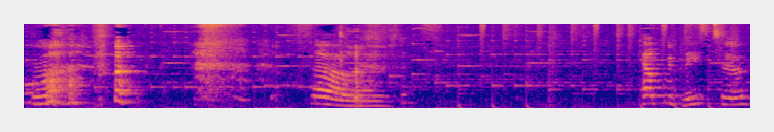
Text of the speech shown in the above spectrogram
so, uh, help me please too.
